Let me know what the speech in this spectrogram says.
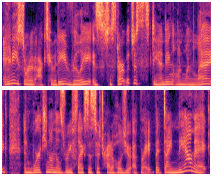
any sort of activity, really, is to start with just standing on one leg and working on those reflexes to try to hold you upright. But dynamic,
